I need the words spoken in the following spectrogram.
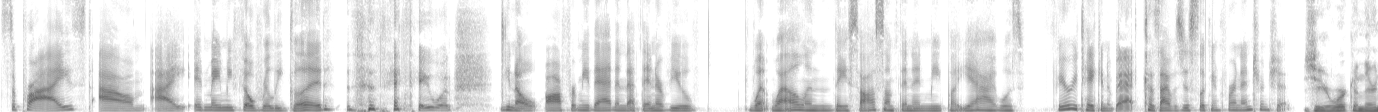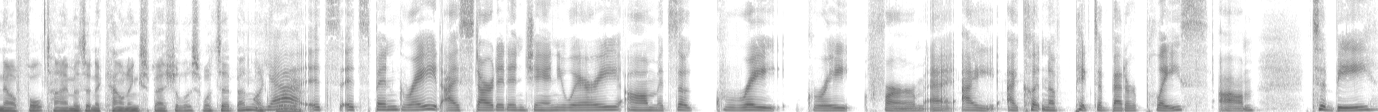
surprised. Um, I it made me feel really good that they would, you know, offer me that and that the interview went well and they saw something in me. But yeah, I was very taken aback because I was just looking for an internship. So you're working there now full time as an accounting specialist. What's that been like yeah, it's it's been great. I started in January. Um, it's a great great firm. I, I, I couldn't have picked a better place. Um, to be,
